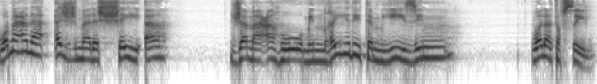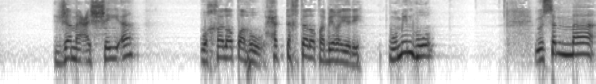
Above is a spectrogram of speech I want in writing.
ومعنى أجمل الشيء جمعه من غير تمييز ولا تفصيل. جمع الشيء وخلطه حتى اختلط بغيره. ومنه يسمى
